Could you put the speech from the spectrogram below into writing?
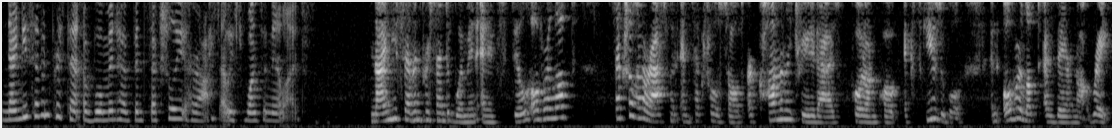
97% of women have been sexually harassed at least once in their lives. 97% of women, and it's still overlooked, sexual harassment and sexual assault are commonly treated as quote unquote excusable and overlooked as they are not rape.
